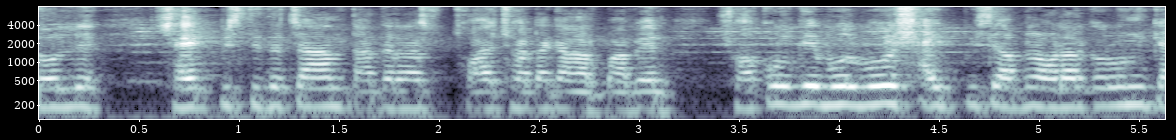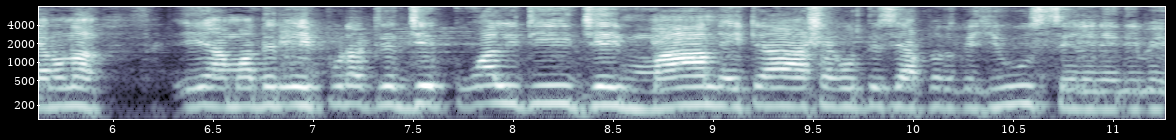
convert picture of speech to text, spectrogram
চললে ষাট পিস নিতে চান, তাদের ছয়, ছয়টা কালার পাবেন। সকলকে বলব, ষাট পিসে আপনারা অর্ডার করুন। কেননা এই আমাদের এই প্রোডাক্টের যে কোয়ালিটি যে মান, এটা আশা করতেছি আপনাদেরকে হিউজ সেল এনে দেবে।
